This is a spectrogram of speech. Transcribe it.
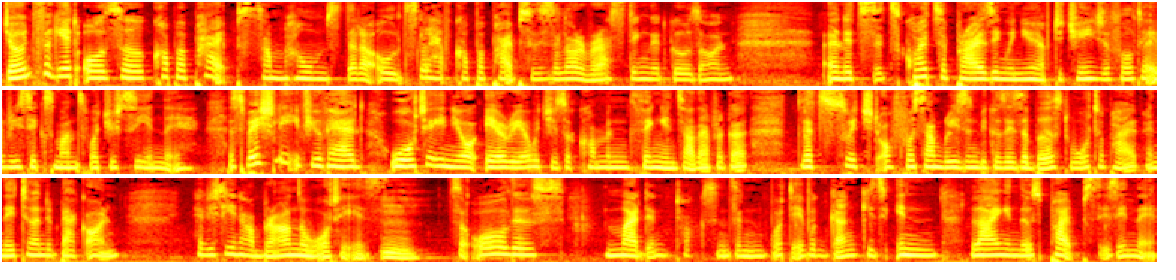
Don't forget also copper pipes. Some homes that are old still have copper pipes, so there's a lot of rusting that goes on. And it's, it's quite surprising when you have to change the filter every six months what you see in there. Especially if you've had water in your area, which is a common thing in South Africa, that's switched off for some reason because there's a burst water pipe and they turned it back on. Have you seen how brown the water is? Mm. So all those mud and toxins and whatever gunk is in, lying in those pipes is in there.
